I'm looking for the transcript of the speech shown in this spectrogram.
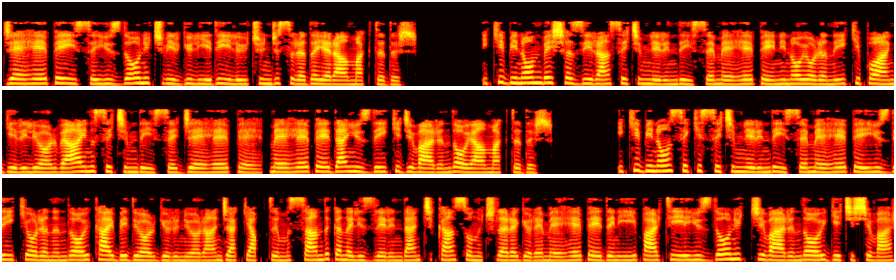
CHP ise %13,7 ile üçüncü sırada yer almaktadır. 2015 Haziran seçimlerinde ise MHP'nin oy oranı 2 puan geriliyor ve aynı seçimde ise CHP, MHP'den %2 civarında oy almaktadır. 2018 seçimlerinde ise MHP %2 oranında oy kaybediyor görünüyor ancak yaptığımız sandık analizlerinden çıkan sonuçlara göre MHP'den İyi Parti'ye %13 civarında oy geçişi var,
